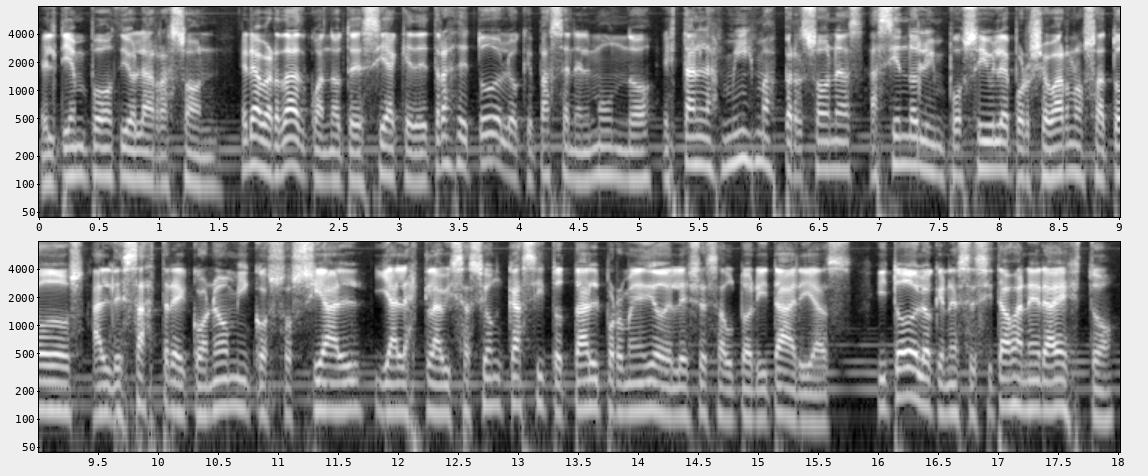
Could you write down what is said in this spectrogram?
el tiempo dio la razón. Era verdad cuando te decía que detrás de todo lo que pasa en el mundo están las mismas personas haciendo lo imposible por llevar a todos al desastre económico, social y a la esclavización casi total por medio de leyes autoritarias. Y todo lo que necesitaban era esto,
